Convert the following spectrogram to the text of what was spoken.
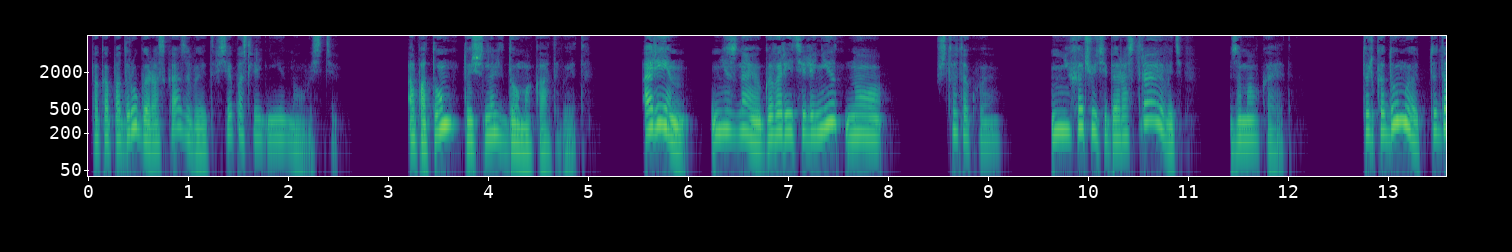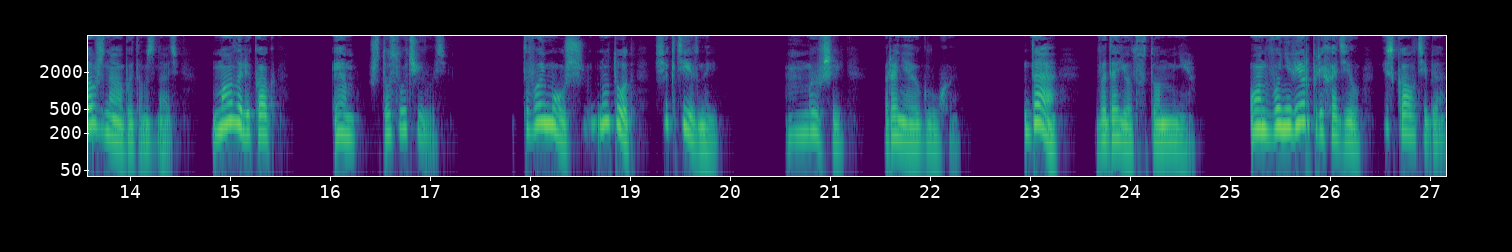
пока подруга рассказывает все последние новости. А потом точно льдом окатывает. «Арин, не знаю, говорить или нет, но...» «Что такое?» «Не хочу тебя расстраивать», — замолкает. «Только думаю, ты должна об этом знать. Мало ли как...» «Эм, что случилось?» «Твой муж, ну тот, фиктивный». «Бывший», — роняю глухо. «Да», — выдает в тон мне. «Он в универ приходил, искал тебя.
